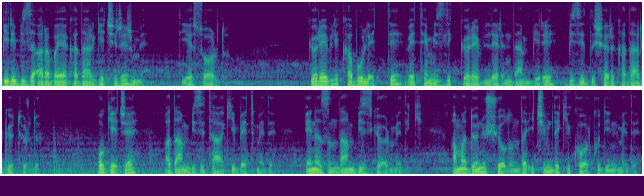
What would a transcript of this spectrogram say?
Biri bizi arabaya kadar geçirir mi? diye sordu. Görevli kabul etti ve temizlik görevlilerinden biri bizi dışarı kadar götürdü. O gece adam bizi takip etmedi. En azından biz görmedik. Ama dönüş yolunda içimdeki korku dinmedi.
